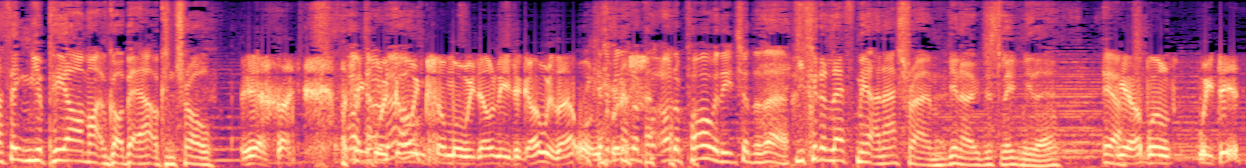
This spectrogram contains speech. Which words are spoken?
I think your PR might have got a bit out of control. Yeah, I, I think don't we're know. going somewhere we don't need to go with that one. Chris. on, a, on a par with each other there. You could have left me at an ashram, you know, just leave me there. Yeah, well, we did.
